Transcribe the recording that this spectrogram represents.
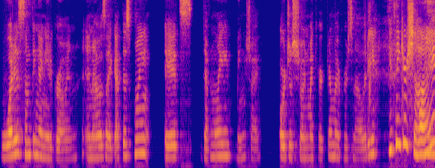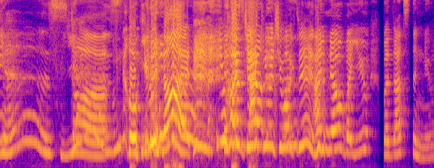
what is something I need to grow in? And I was like, at this point, it's definitely being shy or just showing my character, my personality. You think you're shy? Yes. Stop. Yes. No, you're not. You hugged Jackie when she walked in. I know, but you, but that's the new me.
